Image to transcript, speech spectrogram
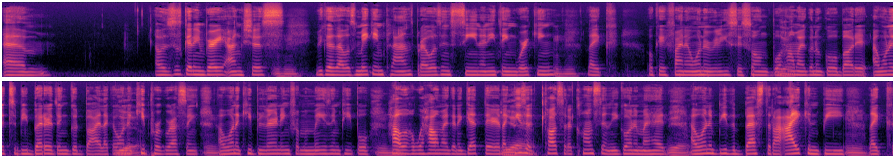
Um, I was just getting very anxious Mm-hmm. because I was making plans, but I wasn't seeing anything working. Like, okay, fine, I want to release a song, but Mm-hmm. Yeah. how am I going to go about it? I want it to be better than goodbye. Like, I want to Yeah. Mm. keep progressing. I want to keep learning from amazing people. How, how how am I going to get there? Like, these Mm-hmm. Are thoughts that are constantly going in my head. Yeah. I want to be the best that I can be. Mm. Like,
